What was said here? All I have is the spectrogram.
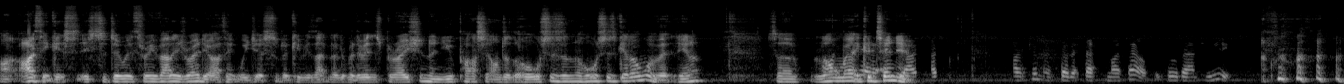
I, I, think it's it's to do with Three Valleys Radio. I think we just sort of give you that little bit of inspiration, and you pass it on to the horses, and the horses get on with it. You know, so long may it continue. I, I couldn't have said it better myself. It's all down to you.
